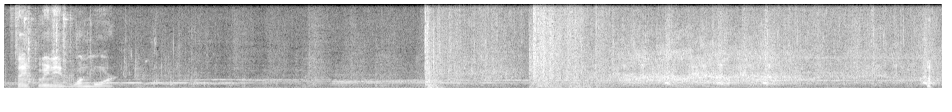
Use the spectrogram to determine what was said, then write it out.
I think we need one more.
